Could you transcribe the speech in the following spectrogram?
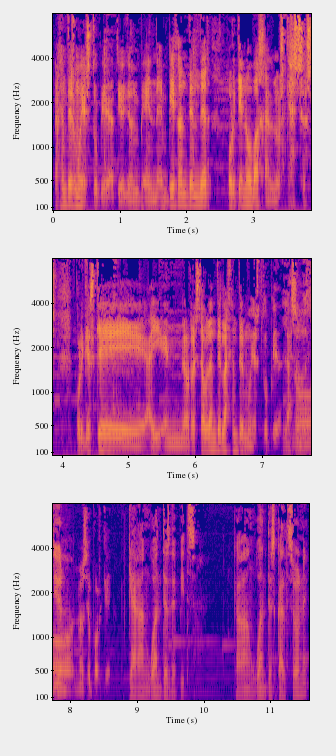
La gente es muy estúpida, tío. Yo em- em- empiezo a entender por qué no bajan los casos. Porque es que ahí en los restaurantes la gente es muy estúpida. La solución- No, sé por qué. Que hagan guantes de pizza. Que hagan guantes calzone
